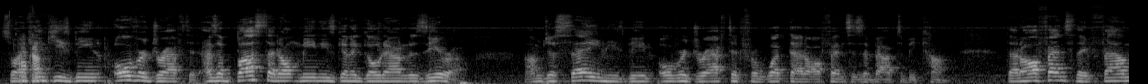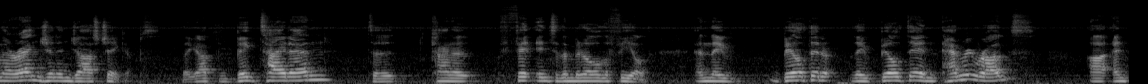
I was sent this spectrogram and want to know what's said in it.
So I think he's being overdrafted. As a bust, I don't mean he's going to go down to zero. I'm just saying he's being overdrafted for what that offense is about to become. That offense, they found their engine in Josh Jacobs. They got the big tight end to kind of fit into the middle of the field, and they've built it. They've built in Henry Ruggs, uh, and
